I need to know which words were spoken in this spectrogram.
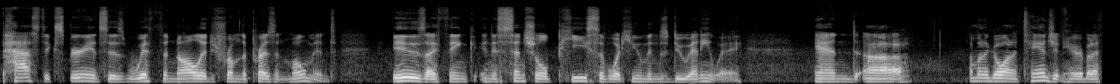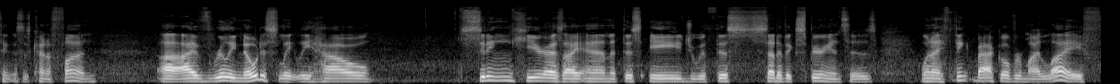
past experiences with the knowledge from the present moment is, I think, an essential piece of what humans do anyway. And uh, I'm going to go on a tangent here, but I think this is kind of fun. Uh, I've really noticed lately how sitting here as I am at this age with this set of experiences, when I think back over my life,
